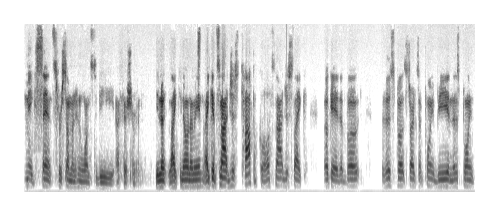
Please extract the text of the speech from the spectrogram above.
makes sense for someone who wants to be a fisherman. You know, like you know what I mean? Like it's not just topical. It's not just like okay, the boat, this boat starts at point B and this point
